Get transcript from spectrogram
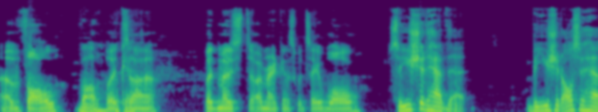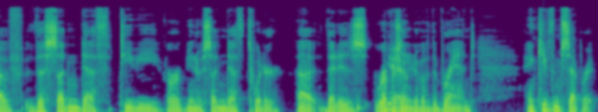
uh, Val, Val. but okay. uh, but most Americans would say Wall. so you should have that, but you should also have the sudden death TV or you know sudden death Twitter uh, that is representative of the brand, and keep them separate.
